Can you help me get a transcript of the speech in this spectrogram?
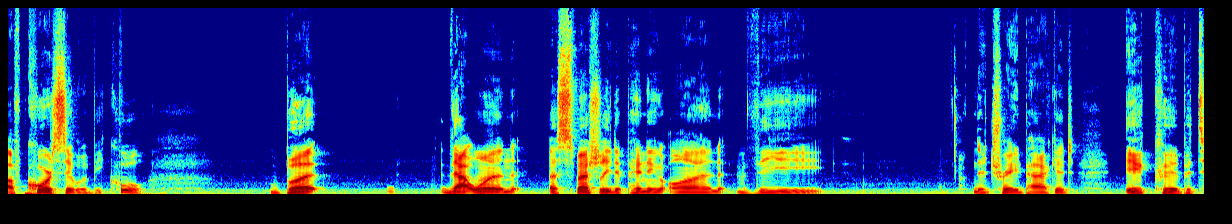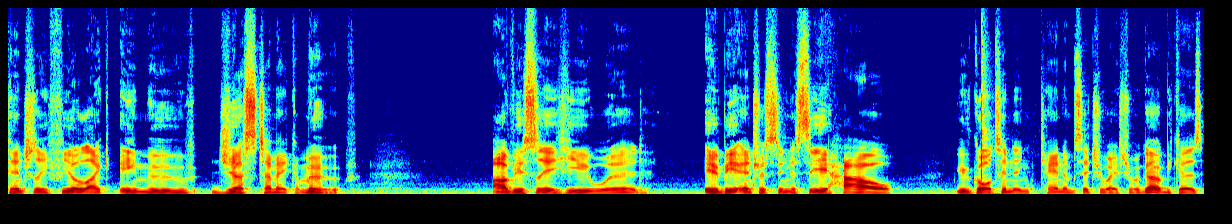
Of course, it would be cool but that one especially depending on the the trade package it could potentially feel like a move just to make a move obviously he would it would be interesting to see how your goaltending tandem situation would go because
